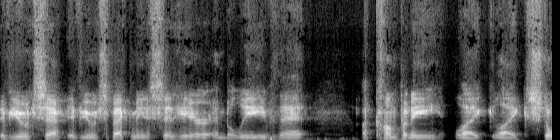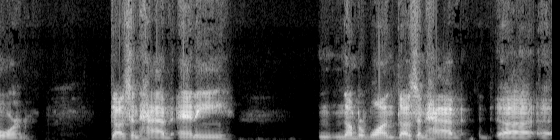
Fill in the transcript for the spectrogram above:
if you accept if you expect me to sit here and believe that a company like like Storm doesn't have any number one doesn't have uh, uh,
